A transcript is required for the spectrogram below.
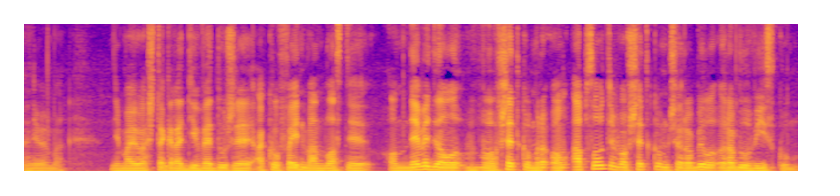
neviem, nemajú až tak radi vedu, že ako Feynman vlastne, on nevedel vo všetkom, on absolútne vo všetkom, čo robil, robil výskum.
